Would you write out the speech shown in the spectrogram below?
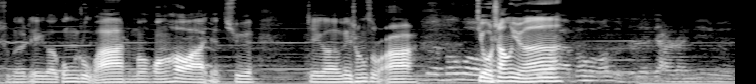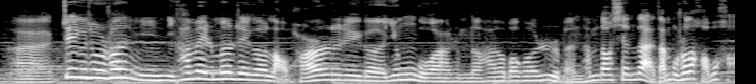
什么这个公主啊，什么皇后啊，也去这个卫生所救伤员，对包括王子直接驾驶战机去。哎，这个就是说，你你看，为什么这个老牌儿的这个英国啊什么的，还有包括日本，他们到现在，咱不说它好不好，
